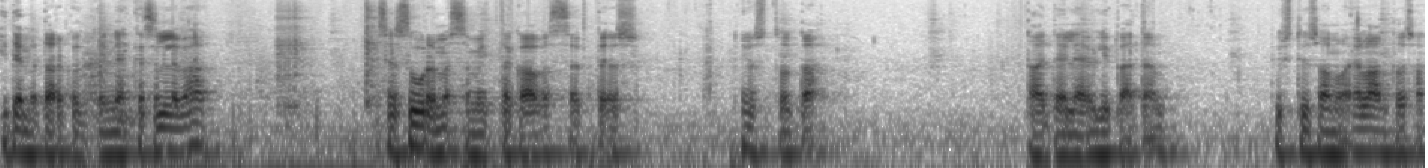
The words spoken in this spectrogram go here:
Itse mä tarkoitin ehkä sille vähän sen suuremmassa mittakaavassa, että jos, jos tota, taiteilija ylipäätään pystyy saamaan elantonsa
